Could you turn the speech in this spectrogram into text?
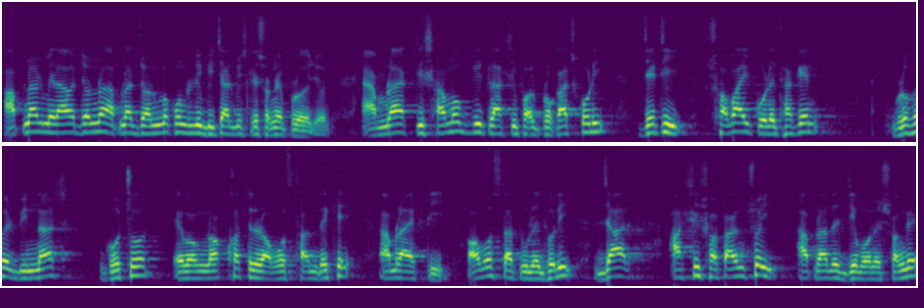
আপনার মেলার জন্য আপনার জন্মকুণ্ডলী বিচার বিশ্লেষণের প্রয়োজন। আমরা একটি সামগ্রিক রাশিফল প্রকাশ করি, যেটি সবাই করে থাকেন। গ্রহের বিন্যাস, গোচর এবং নক্ষত্রের অবস্থান দেখে আমরা একটি অবস্থা তুলে ধরি, যার আশি শতাংশই আপনাদের জীবনের সঙ্গে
